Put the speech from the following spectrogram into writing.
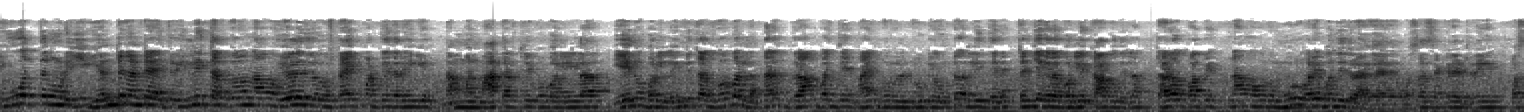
ಇವತ್ತು ನೋಡಿ ಈಗ ಎಂಟು ಗಂಟೆ ಆಯ್ತು ಇಲ್ಲಿ ತನಕ ನಾವು ಹೇಳಿದ್ರು ಸ್ಟ್ರೈಕ್ ಮಾಡ್ತಾ ಇದಾರೆ ಹಿಂಗೆ ನಮ್ಮನ್ನ ಮಾತಾಡ್ಸ್ಲಿಕ್ಕೂ ಬರಲಿಲ್ಲ ಏನು ಬರಲಿಲ್ಲ ಇಲ್ಲಿ ತನಕ ಬರಲ್ಲ ನನಗೆ ಗ್ರಾಮ ಪಂಚಾಯತ್ ಮಾಯನ್ಪುರಲ್ಲಿ ಡ್ಯೂಟಿ ಉಂಟು ಅಲ್ಲಿ ಇದ್ದೇನೆ ಸಂಜೆಗೆಲ್ಲ ಬರ್ಲಿಕ್ಕೆ ಆಗುದಿಲ್ಲ ತರೋ ಪಾಪಿ ನಾವು ಅವರು ಮೂರುವರೆ ಬಂದಿದ್ರು ಆಗ ಹೊಸ ಸೆಕ್ರೆಟರಿ ಹೊಸ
